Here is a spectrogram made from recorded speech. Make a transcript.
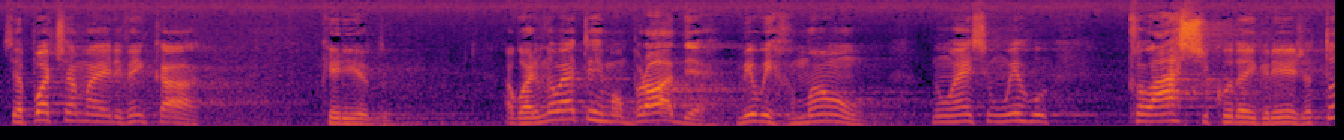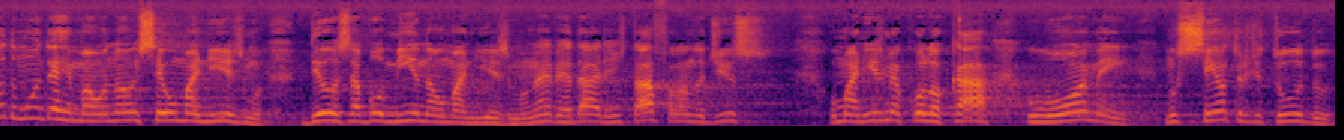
Você pode chamar ele, vem cá, querido. Agora, não é teu irmão, brother, meu irmão. Não é esse um erro clássico da igreja. Todo mundo é irmão, não, isso é humanismo. Deus abomina o humanismo, não é verdade? A gente estava falando disso. Humanismo é colocar o homem no centro de tudo.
